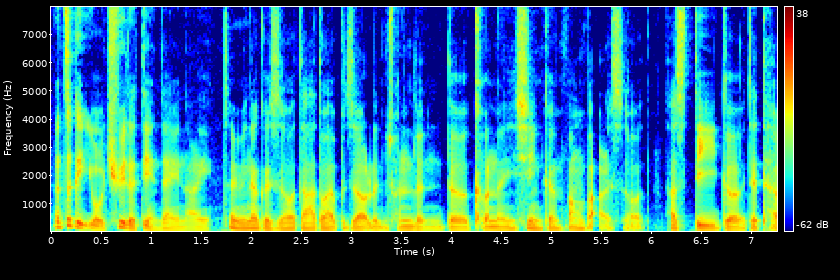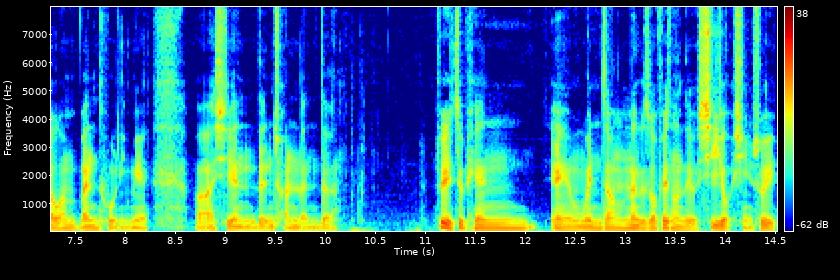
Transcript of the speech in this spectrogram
那这个有趣的点在于哪里？在于那个时候大家都还不知道人传人的可能性跟方法的时候，她是第一个在台湾本土里面发现人传人的。所以这篇嗯文章那个时候非常的有稀有性，所以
